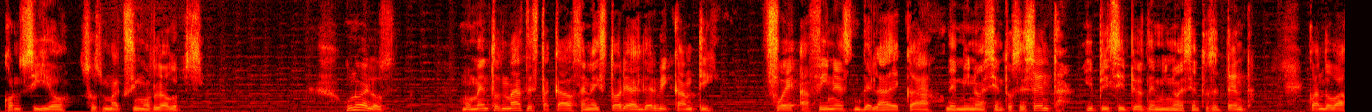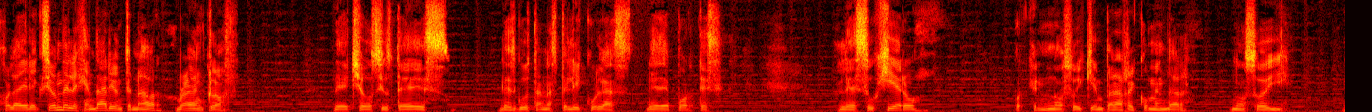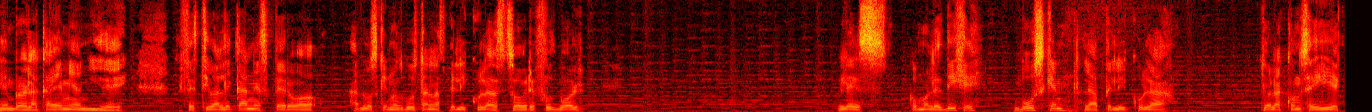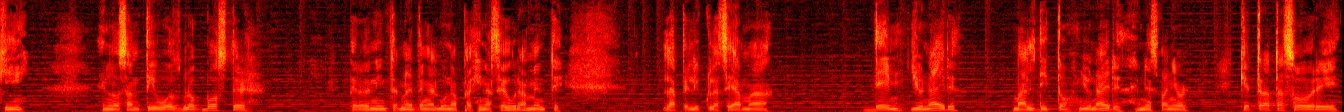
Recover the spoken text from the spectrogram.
consiguió sus máximos logros. Uno de los momentos más destacados en la historia del Derby County fue a fines de la década de 1960 y principios de 1970, cuando bajo la dirección del legendario entrenador Brian Clough, de hecho si ustedes les gustan las películas de deportes, les sugiero, porque no soy quien para recomendar, no soy miembro de la academia ni del Festival de Cannes, pero a los que nos gustan las películas sobre fútbol, les, como les dije, busquen la película. Yo la conseguí aquí en los antiguos blockbuster, pero en internet en alguna página seguramente. La película se llama Dem United, Maldito United en español, que trata sobre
